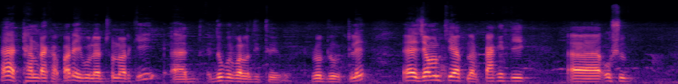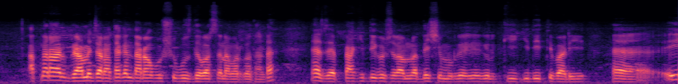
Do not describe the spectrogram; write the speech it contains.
হ্যাঁ ঠান্ডা খাবার এগুলোর জন্য আর কি দুপুরবেলা দিতে হবে রোদ উঠলে। যেমন কি আপনার প্রাকৃতিক ওষুধ। আপনারা গ্রামে যারা থাকেন তারা অবশ্যই বুঝতে পারছেন আমার কথাটা। হ্যাঁ যে প্রাকৃতিক ওষুধ আমরা দেশি মুরগি এগুলো কী কী দিতে পারি? হ্যাঁ এই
